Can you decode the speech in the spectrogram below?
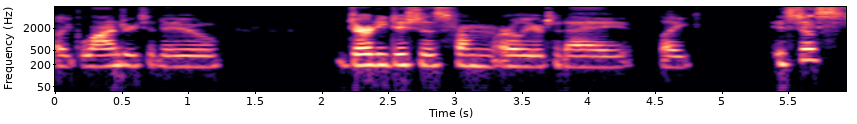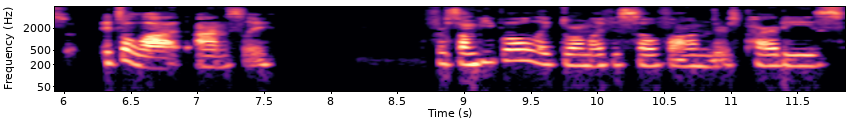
like, laundry to do, dirty dishes from earlier today. Like, it's just, it's a lot, honestly. For some people, like, dorm life is so fun. There's parties,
